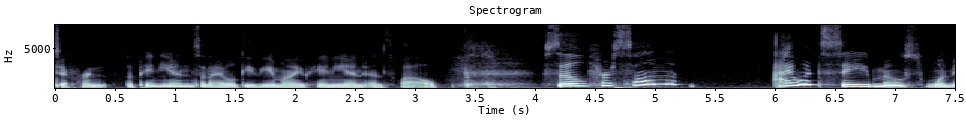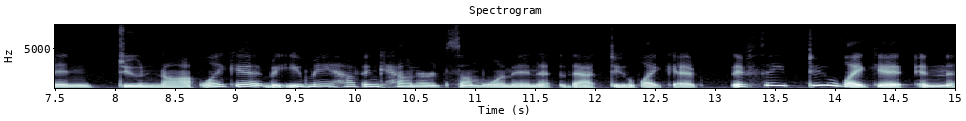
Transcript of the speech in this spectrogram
different opinions, and I will give you my opinion as well. So, for some, I would say most women do not like it, but you may have encountered some women that do like it. If they do like it, and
